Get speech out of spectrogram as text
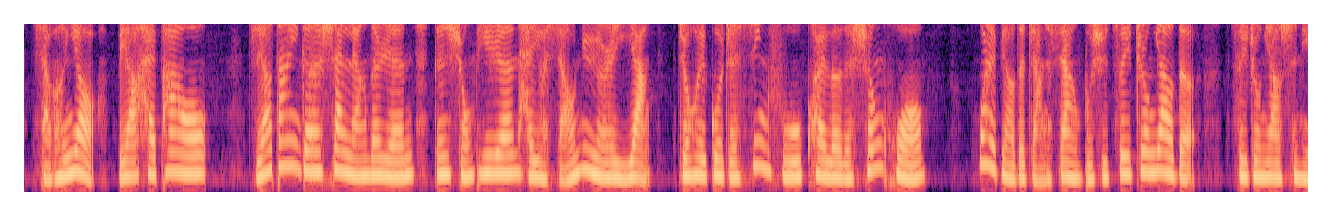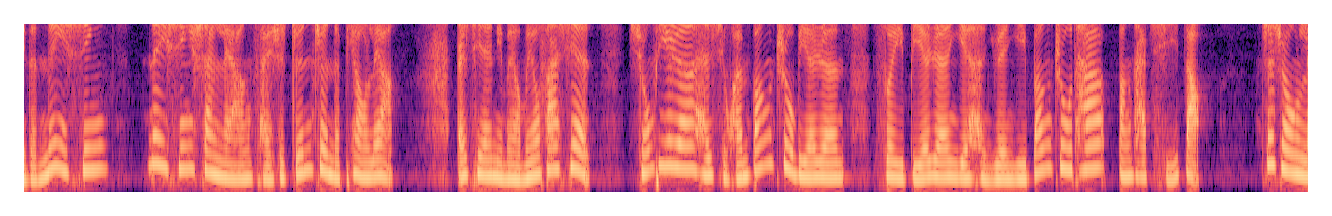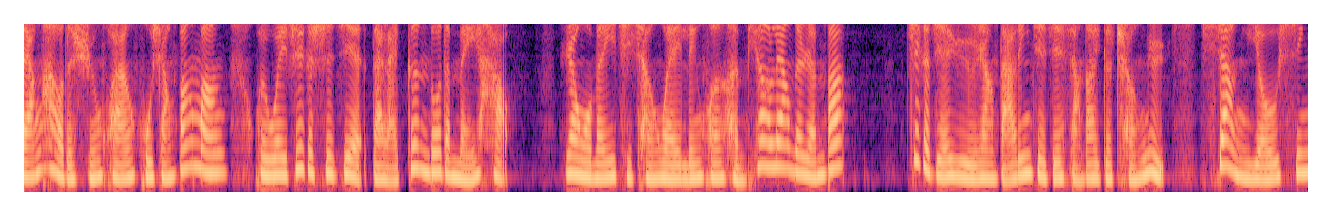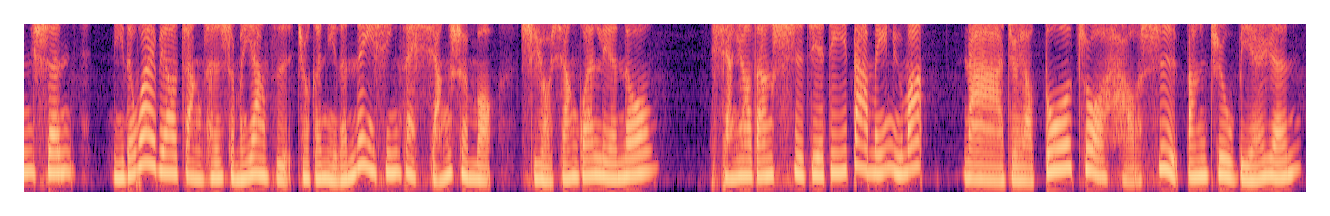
小朋友不要害怕哦。只要当一个善良的人，跟熊皮人还有小女儿一样，就会过着幸福快乐的生活。外表的长相不是最重要的，最重要是你的内心，内心善良才是真正的漂亮。而且你们有没有发现，熊皮人很喜欢帮助别人，所以别人也很愿意帮助他，帮他祈祷。这种良好的循环，互相帮忙，会为这个世界带来更多的美好。让我们一起成为灵魂很漂亮的人吧。这个结语让达伶姐姐想到一个成语“相由心生”。你的外表长成什么样子，就跟你的内心在想什么是有相关联的哦。想要当世界第一大美女吗？那就要多做好事，帮助别人。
